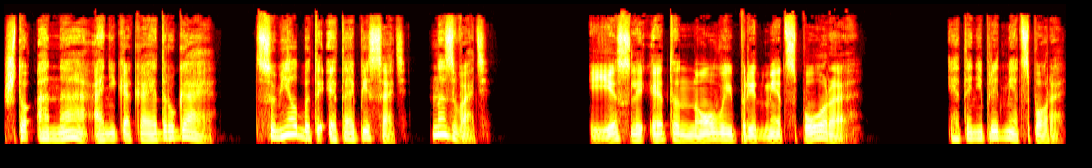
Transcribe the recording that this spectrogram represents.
Что она, а не какая другая? Сумел бы ты это описать, назвать?» «Если это новый предмет спора...» «Это не предмет спора.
